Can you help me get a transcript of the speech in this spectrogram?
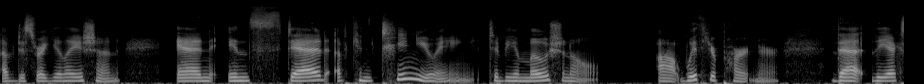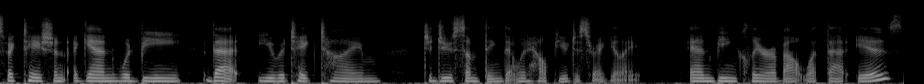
of dysregulation. And instead of continuing to be emotional uh, with your partner, that the expectation again would be that you would take time to do something that would help you dysregulate and being clear about what that is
